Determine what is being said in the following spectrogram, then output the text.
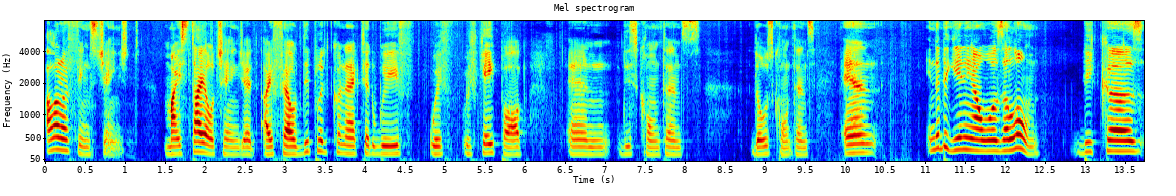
a lot of things changed. My style changed. I felt deeply connected with with with K-pop and these contents, those contents. And in the beginning, I was alone because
